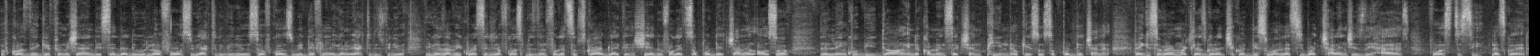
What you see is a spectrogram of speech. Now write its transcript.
Of course, they gave permission and they said that they would love for us to react to the video. So, of course, we're definitely going to react to this video. If you guys have requested it, of course, please don't forget to subscribe, like, and share. Don't forget to support their channel. Also, the link will be down in the comment section pinned. Okay, so support their channel. Thank you so very much. Let's go and check out this one. Let's see what challenges they has for us to see. Let's go ahead.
